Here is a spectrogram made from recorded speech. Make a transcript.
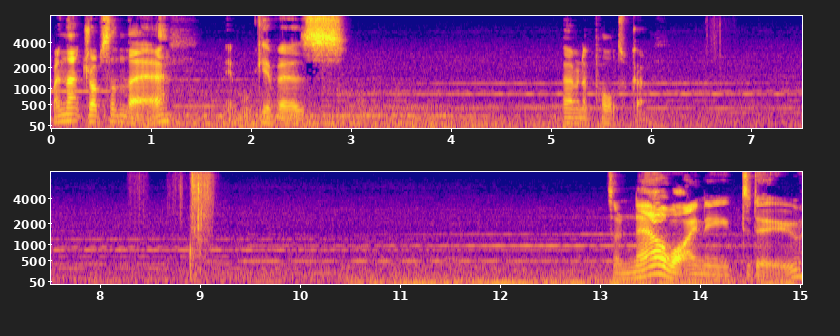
When that drops on there, it will give us permanent portal gun. So now what I need to do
